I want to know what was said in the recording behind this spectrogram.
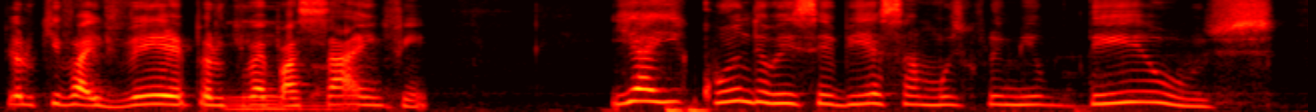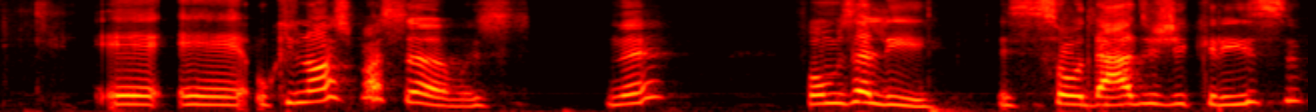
pelo que vai ver, pelo que vai passar, enfim. E aí quando eu recebi essa música, eu falei, meu Deus, é, é, o que nós passamos, né? Fomos ali, esses soldados de Cristo,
